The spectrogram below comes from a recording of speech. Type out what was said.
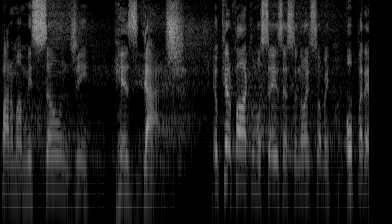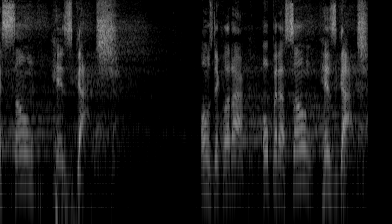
para uma missão de resgate. Eu quero falar com vocês essa noite sobre Operação Resgate. Vamos declarar? Operação Resgate.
